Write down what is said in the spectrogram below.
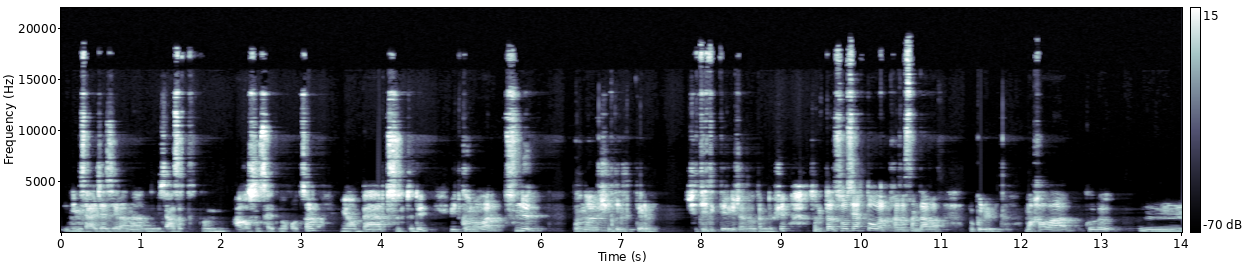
немесе әл жазираны немесе азаттықтың ағылшын сайтын оқып отырсам маған бәрі түсінікті де. Өйткені олар түсінеді бұны шетелдіктер шетелдіктерге жазып отырмын деп ше. Сондықтан сол сияқты олар қазақстандағы бүкіл мақала көбі м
